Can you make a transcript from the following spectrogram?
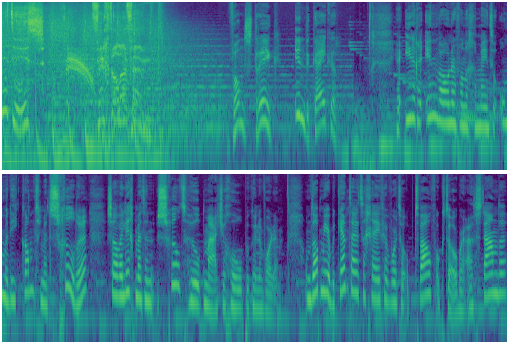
Dit is Vechtal FM. Van streek in de kijker. Ja, iedere inwoner van de gemeente Ommen die kampt met schulden, zou wellicht met een schuldhulpmaatje geholpen kunnen worden. Om dat meer bekendheid te geven, wordt er op 12 oktober aanstaande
